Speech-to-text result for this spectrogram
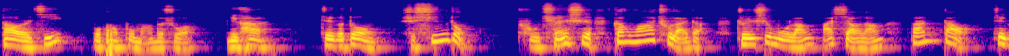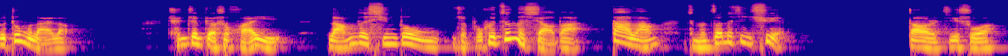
道尔基不慌不忙地说：“你看，这个洞是新洞，土全是刚挖出来的，准是母狼把小狼搬到这个洞来了。”陈震表示怀疑。狼的心洞也不会这么小吧？大狼怎么钻得进去？道尔基说：“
